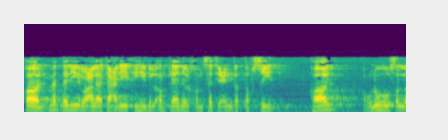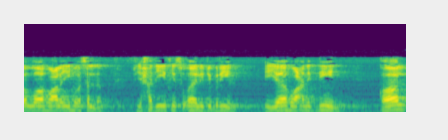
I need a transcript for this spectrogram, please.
قال ما الدليل على تعريفه بالأركان الخمسة عند التفصيل؟ قال قوله صلى الله عليه وسلم في حديث سؤال جبريل إياه عن الدين قال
